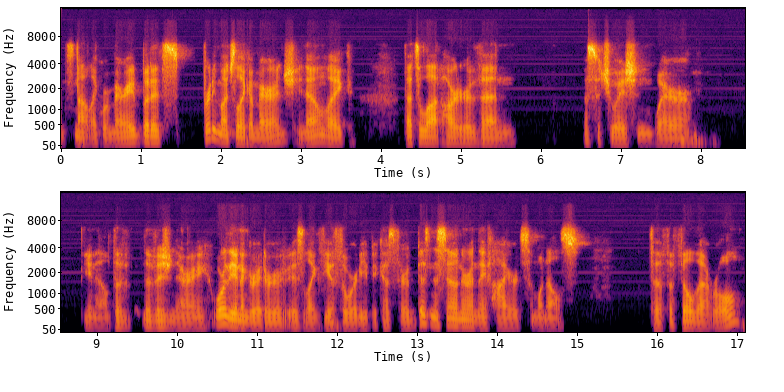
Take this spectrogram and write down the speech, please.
it's not like we're married, but it's pretty much like a marriage, you know, like that's a lot harder than a situation where you know the the visionary or the integrator is like the authority because they're a business owner and they've hired someone else to fulfill that role.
